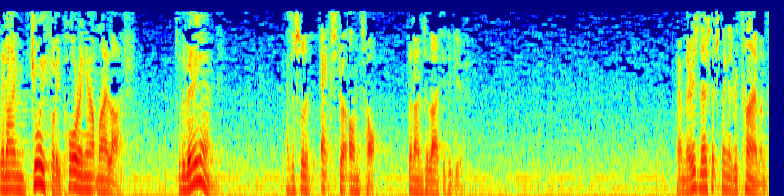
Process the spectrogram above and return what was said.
That I'm joyfully pouring out my life to the very end as a sort of extra on top that I'm delighted to give. And there is no such thing as retirement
